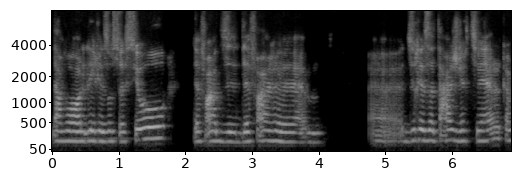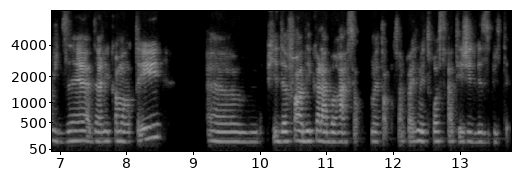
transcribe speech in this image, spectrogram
d'avoir les réseaux sociaux, de faire euh, euh, du réseautage virtuel, comme je disais, d'aller commenter, euh, puis de faire des collaborations. Mettons, ça peut être mes trois stratégies de visibilité.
